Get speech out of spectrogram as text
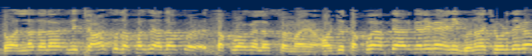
تو اللہ تعالیٰ نے چار سو دفعہ سے زیادہ تقوا کا لفظ فرمایا۔ اور جو تقوا اختیار کرے گا یعنی گناہ چھوڑ دے گا،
